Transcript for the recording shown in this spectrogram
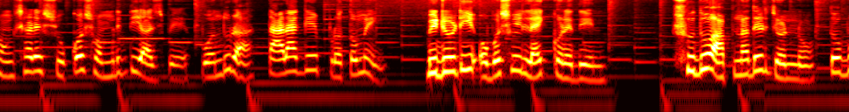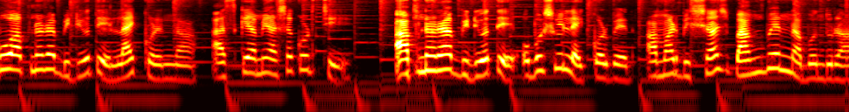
সংসারে সুখ ও সমৃদ্ধি আসবে। বন্ধুরা, তার আগে প্রথমেই ভিডিওটি অবশ্যই লাইক করে দিন। শুধু আপনাদের জন্য, তবুও আপনারা ভিডিওতে লাইক করেন না। আজকে আমি আশা করছি আপনারা ভিডিওতে অবশ্যই লাইক করবেন। আমার বিশ্বাস ভাঙবেন না বন্ধুরা।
